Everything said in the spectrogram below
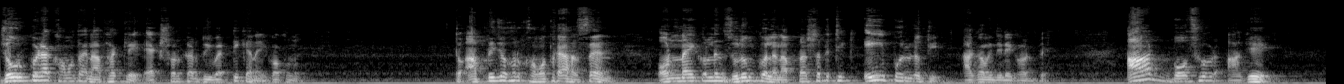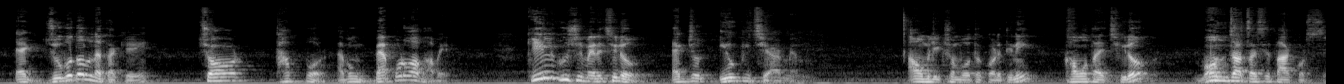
জোর করে ক্ষমতায় না থাকলে এক সরকার দুইবার টিকে নাই কখনো। তো আপনি যখন ক্ষমতায় আসেন অন্যায় করলেন, জুলুম করলেন, আপনার সাথে ঠিক এই পরিণতি আগামী দিনে ঘটবে। আট বছর আগে এক যুবদল নেতাকে চর, থাপ্পড় এবং বেপরোয়া ভাবে কিল ঘুষি মেরেছিল একজন ইউপি চেয়ারম্যান। আওয়ামী লীগ সম্ভবত করে তিনি, ক্ষমতায় ছিল, মন যা চাইছে তা করছে।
